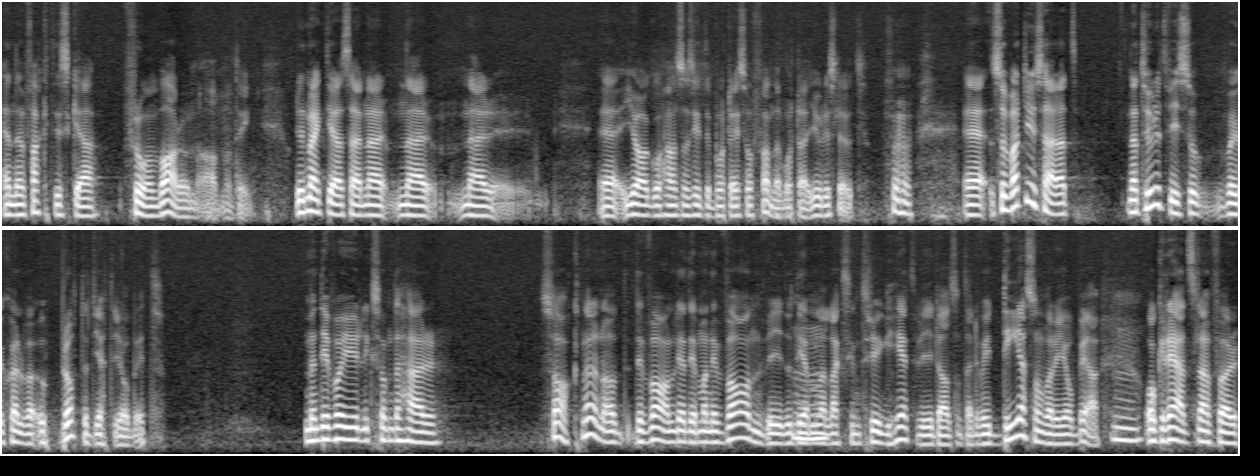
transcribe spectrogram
än den faktiska frånvaron av någonting. Det märkte jag så här när, när, när eh, jag och han som sitter borta i soffan där borta gjorde slut. eh, så vart det ju så här att naturligtvis så var ju själva uppbrottet jättejobbigt. Men det var ju liksom det här saknaden av det vanliga, det man är van vid och det man har lagt sin trygghet vid och allt sånt där. Det var ju det som var det jobbiga. Och rädslan för,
